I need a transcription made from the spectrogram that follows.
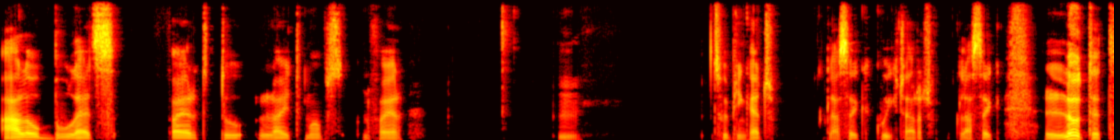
Allow bullets fired to light mobs on fire. Hmm. Sweeping edge. Classic. Quick charge. Classic. Looted.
